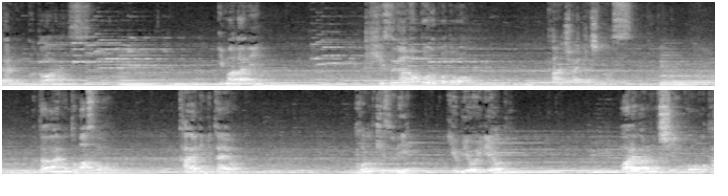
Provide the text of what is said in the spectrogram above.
たにもかかわらずいまだに傷が残ることを感謝いたします。疑いのトマスを顧みたようにこの傷に指を入れようと我々の信仰も顧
